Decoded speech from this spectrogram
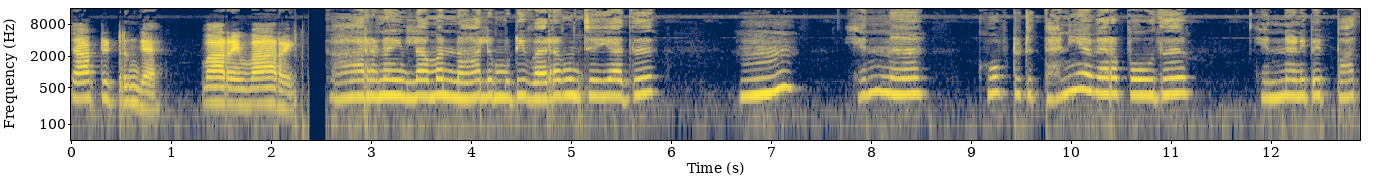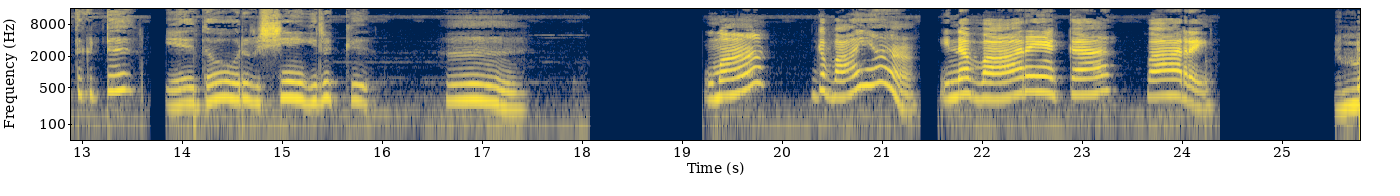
சாப்பிட்டுட்டுருங்க வாரேன் வாரேன். காரணம் இல்லாம நாலு முடி வரவும் செய்யாது. ம், என்ன? கூப்பிட்டுட்டு தனியா வேற போகுது. என்னன்னு போய் பார்த்துக்கிட்டு ஏதோ ஒரு விஷயம் இருக்கு. உமா இங்க வாயா? என்ன வாரேன் அக்கா? வாரேன். என்ன?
